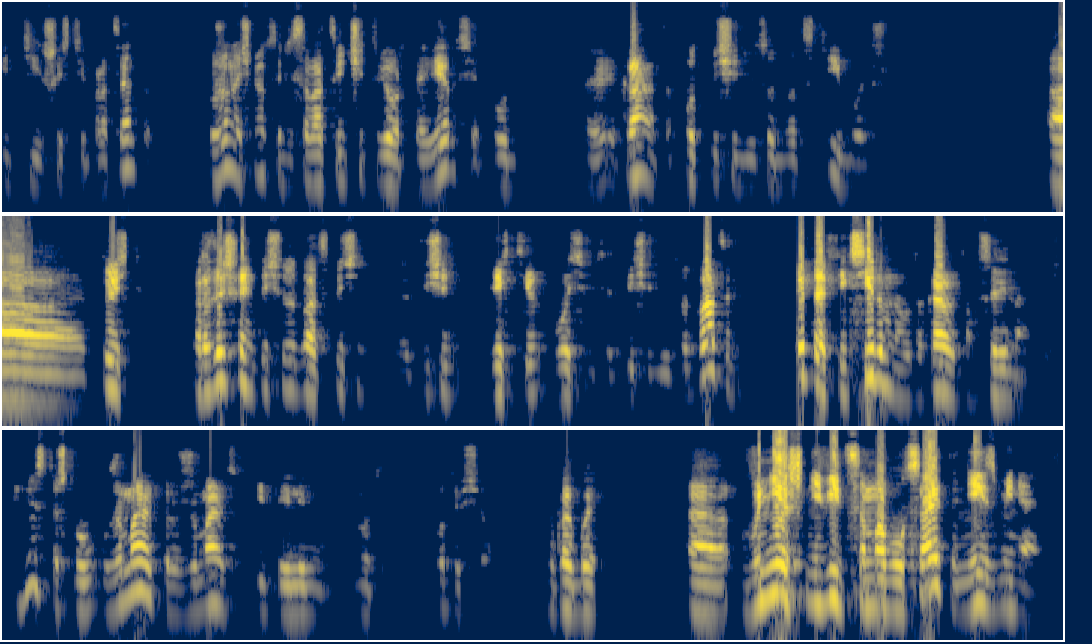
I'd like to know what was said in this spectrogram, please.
5-6%, уже начнется рисоваться и четвертая версия под э, экран, это под 1920 и больше. А, то есть разрешение 1020, 1280, 1920 это фиксированная вот такая вот там ширина. То есть единственное, что ужимают, разжимаются какие-то элементы внутри. Вот и все. Ну как бы внешний вид самого сайта не изменяется.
